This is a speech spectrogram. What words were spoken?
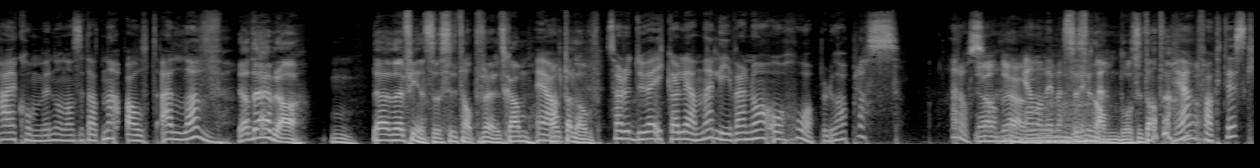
her kommer noen av sitatene. Alt er love. ja, det er bra. Det er det fineste sitatet fra Hele Skam. Ja. Alt er love. Så har du 'Du er ikke alene, livet er nå', og 'Håper du har plass'. Er også Ja, det er en av de mest. Cezinando-sitat, ja. Ja, faktisk.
